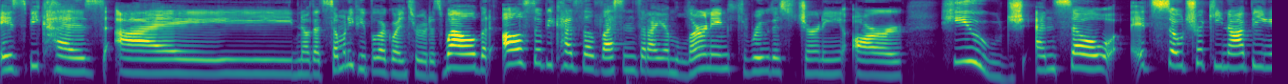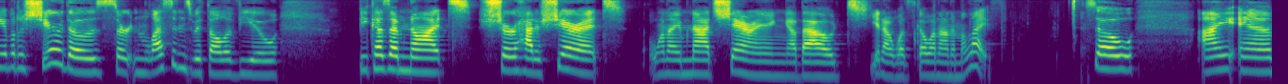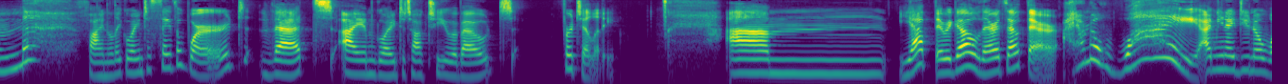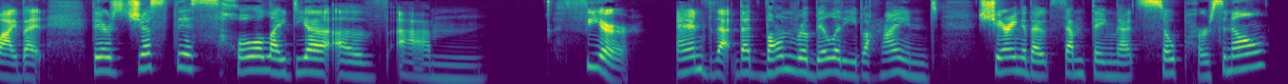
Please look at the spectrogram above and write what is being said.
is because I know that so many people are going through it as well, but also because the lessons that I am learning through this journey are huge. And so it's so tricky not being able to share those certain lessons with all of you because I'm not sure how to share it when I'm not sharing about, you know, what's going on in my life. So I am finally going to say the word that I am going to talk to you about fertility. Um, yep, there we go. There it's out there. I don't know why. I mean, I do know why, but there's just this whole idea of um, fear and that that vulnerability behind sharing about something that's so personal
